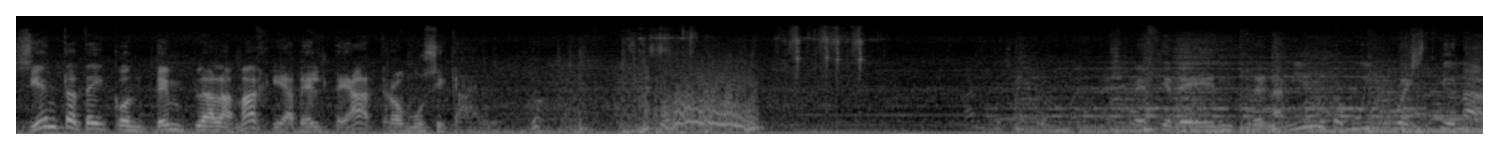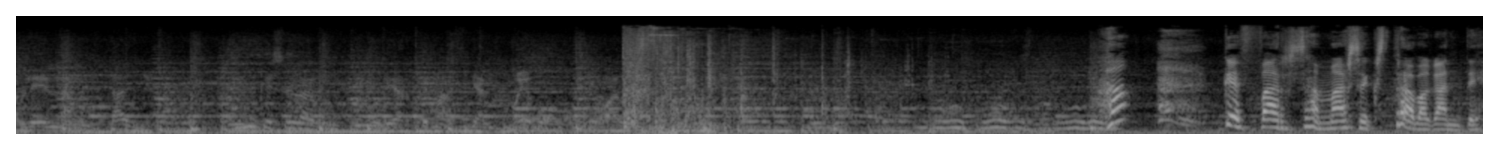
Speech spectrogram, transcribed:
Siéntate y contempla la magia del teatro musical. Una especie de entrenamiento muy cuestionable en la montaña. Tiene que ser algún tipo de arte marcial nuevo o algo. ¿Ah? ¡Qué farsa más extravagante!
